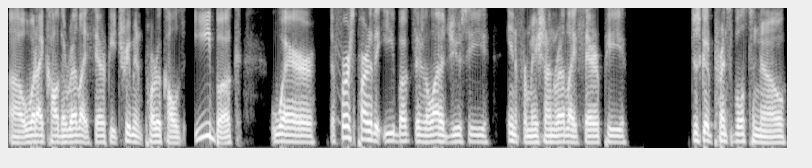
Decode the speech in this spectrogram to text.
uh, what I call the red light therapy treatment protocols ebook, where the first part of the ebook, there's a lot of juicy information on red light therapy, just good principles to know,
